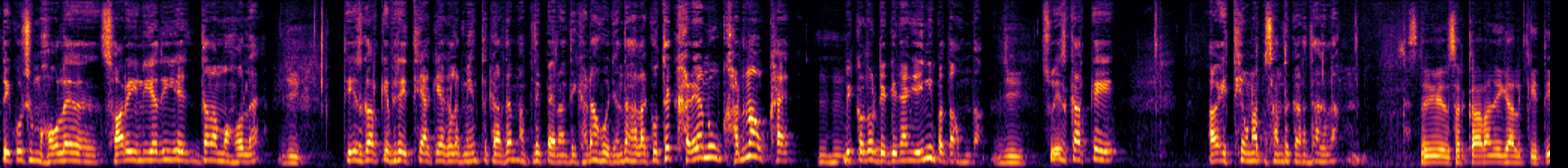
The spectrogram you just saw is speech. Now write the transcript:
ਤੇ ਕੁਝ ਮਾਹੌਲ ਹੈ, ਸਾਰੇ ਇੰਡੀਆ ਦੀ ਇਦਾਂ ਦਾ ਮਾਹੌਲ ਹੈ। ਜੀ। ਤੇ ਇਸ ਕਰਕੇ ਫਿਰ ਇੱਥੇ ਆ ਕੇ ਅਗਲਾ ਮਿਹਨਤ ਕਰਦਾ ਮੈਂ ਆਪਣੇ ਪੈਰਾਂ ਤੇ ਖੜਾ ਹੋ ਜਾਂਦਾ। ਹਾਲਾਂਕਿ ਉੱਥੇ ਖੜਿਆਂ ਨੂੰ ਖੜਨਾ ਔਖਾ ਹੈ ਵੀ ਕਦੋਂ ਡਿੱਗ ਜਾਾਂਗੇ ਇਹ ਨਹੀਂ ਪਤਾ ਹੁੰਦਾ। ਜੀ। ਸੋ ਇਸ ਕਰਕੇ ਆ ਇੱਥੇ ਆਉਣਾ ਪਸੰਦ ਕਰਦਾ ਅਗਲਾ। ਤੇ ਸਰਕਾਰਾਂ ਦੀ ਗੱਲ ਕੀਤੀ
